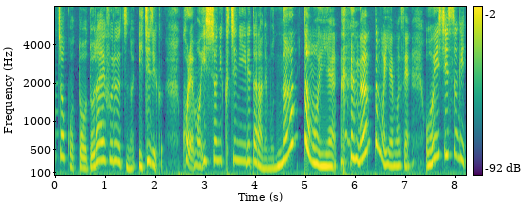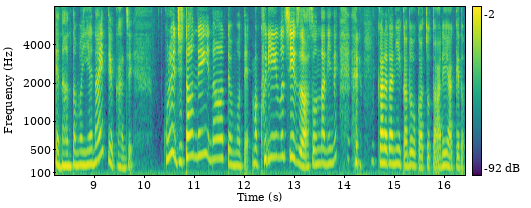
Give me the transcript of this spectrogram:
ーチョコとドライフルーツのイチジク。これも一緒に口に入れたらねもう何とも言えん。何とも言えません。美味しすぎて何とも言えないっていう感じ。これ時短でいいなって思って。まあクリームチーズはそんなにね 体にいいかどうかちょっとあれやけど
